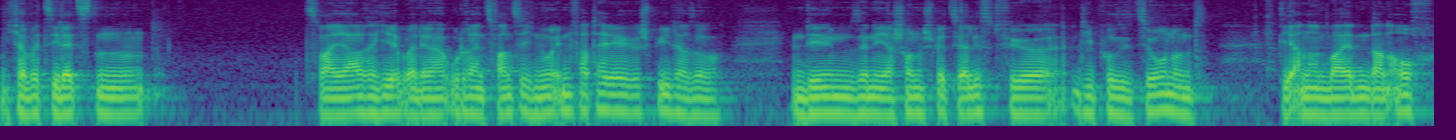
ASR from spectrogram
Ich habe jetzt die letzten zwei Jahre hier bei der U23 nur Innenverteidiger gespielt, also in dem Sinne ja schon Spezialist für die Position und die anderen beiden dann auch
